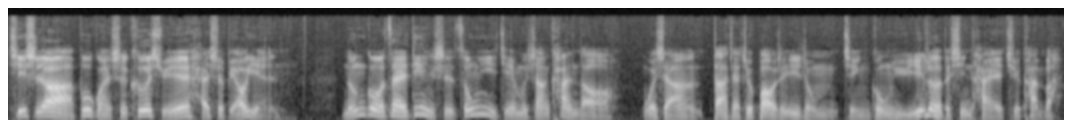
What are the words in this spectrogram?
其实啊，不管是科学还是表演，能够在电视综艺节目上看到，我想大家就抱着一种仅供娱乐的心态去看吧。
